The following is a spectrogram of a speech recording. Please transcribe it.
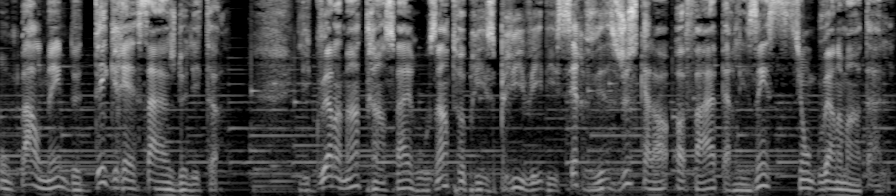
On parle même de dégraissage de l'État les gouvernements transfèrent aux entreprises privées des services jusqu'alors offerts par les institutions gouvernementales.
